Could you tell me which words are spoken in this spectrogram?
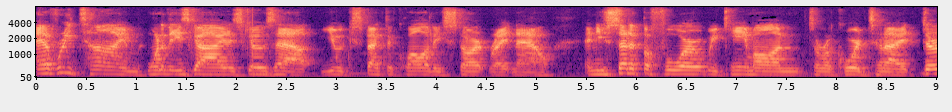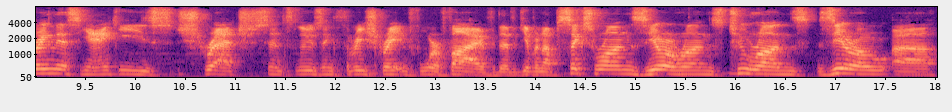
Every time one of these guys goes out, you expect a quality start right now and you said it before we came on to record tonight. During this Yankees stretch, since losing three straight and four or five, they've given up six runs, zero runs, two runs, zero, uh,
